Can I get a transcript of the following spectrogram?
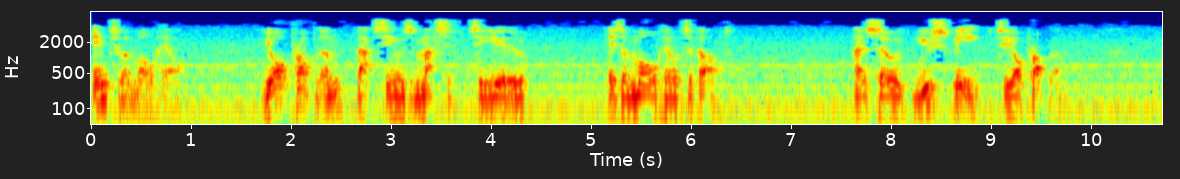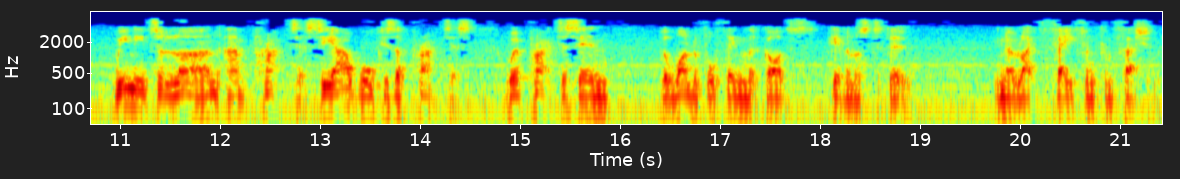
into a molehill. Your problem, that seems massive to you, is a molehill to God. And so you speak to your problem. We need to learn and practice. See, our walk is a practice. We're practicing the wonderful thing that God's given us to do. You know, like faith and confession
